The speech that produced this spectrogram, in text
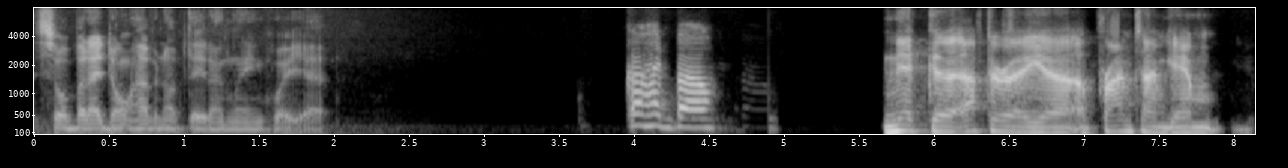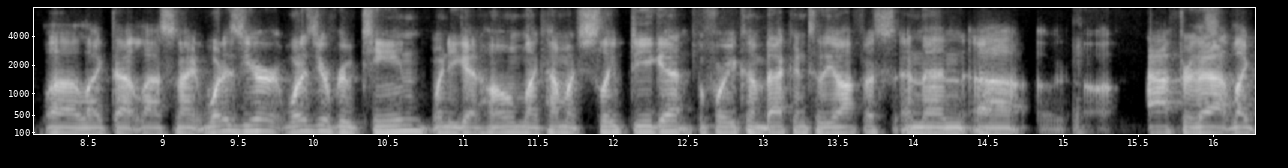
so, but I don't have an update on Lane quite yet. Go ahead, Bo. Nick, uh, after a, uh, a primetime game uh, like that last night, what is your what is your routine when you get home? Like, how much sleep do you get before you come back into the office? And then uh, after that, like,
